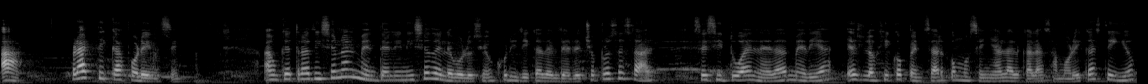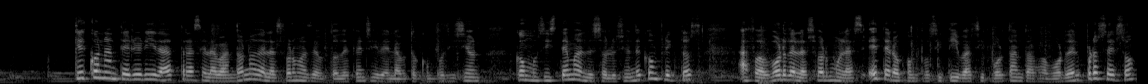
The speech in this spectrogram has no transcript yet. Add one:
A. Práctica forense. Aunque tradicionalmente el inicio de la evolución jurídica del derecho procesal se sitúa en la Edad Media, es lógico pensar, como señala Alcalá Zamora y Castillo, que con anterioridad, tras el abandono de las formas de autodefensa y de la autocomposición como sistemas de solución de conflictos, a favor de las fórmulas heterocompositivas y por tanto a favor del proceso,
